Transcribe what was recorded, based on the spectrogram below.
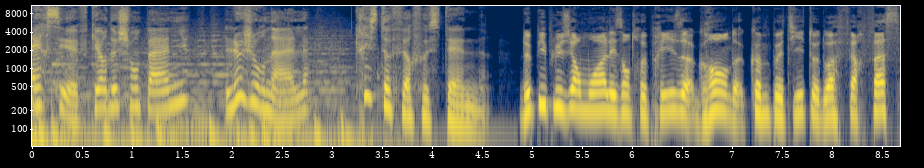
RCF Cœur de Champagne, le journal Christopher Fausten. Depuis plusieurs mois, les entreprises, grandes comme petites, doivent faire face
